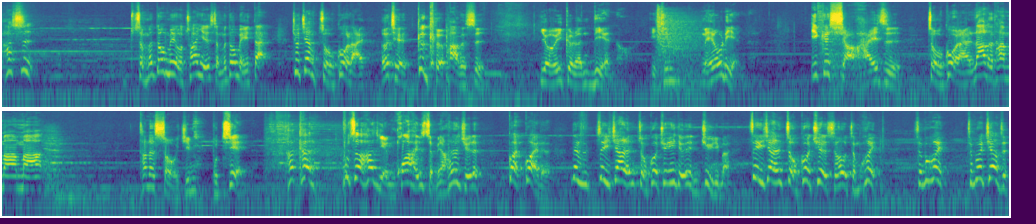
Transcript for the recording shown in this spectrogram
他是什么都没有穿，也什么都没带，就这样走过来，而且更可怕的是，有一个人脸哦已经没有脸了，一个小孩子走过来拉着他妈妈，他的手已经不见了，他看不知道他眼花还是怎么样，他就觉得怪怪的。那这一家人走过去，一点点距离嘛，这一家人走过去的时候，怎么会，怎么会，怎么会这样子？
